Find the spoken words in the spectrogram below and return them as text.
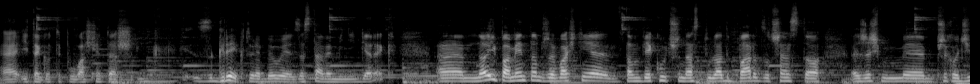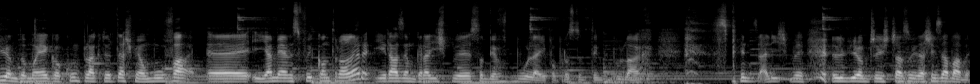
e, i tego typu właśnie też z gry, które były zestawem minigierek. No i pamiętam, że właśnie w tam wieku 13 lat bardzo często e, żeśmy przychodziłem do mojego kumpla, który też miał Move'a e, i ja miałem swój kontroler i razem graliśmy sobie w bóle i po prostu w tych bólach spędzaliśmy lwią część czasu i naszej zabawy.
